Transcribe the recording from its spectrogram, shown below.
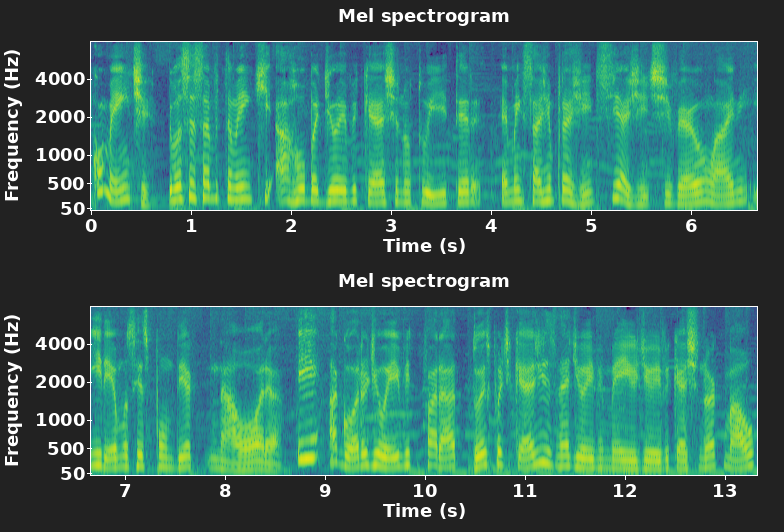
comente. E você sabe também que arroba jwavecast no Twitter é mensagem pra gente se a gente estiver online iremos responder na hora. E agora o J-Wave fará dois podcasts, né? J-Wave Meio e J-Wave Cast normal.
